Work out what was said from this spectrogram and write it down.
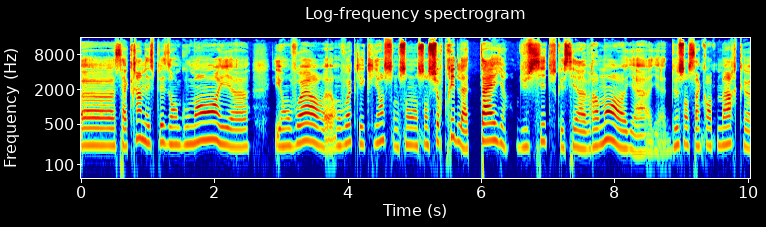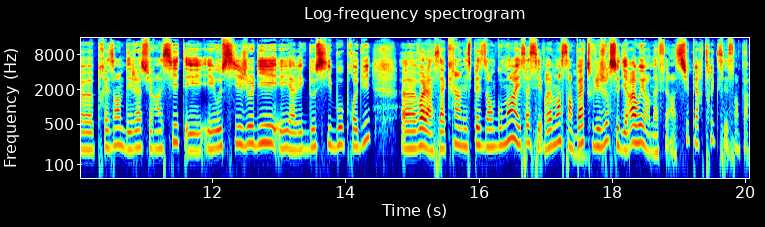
euh, ça crée un espèce d'engouement et, euh, et on, voit, on voit que les clients sont, sont, sont, surpris de la taille du site parce que c'est vraiment, il y a, y a 250 marques présentes déjà sur un site et, et aussi jolies et avec d'aussi beaux produits. Voilà, ça crée un espèce d'engouement et ça, c'est vraiment sympa. Mm. Tous les jours, se dire, ah oui, on a fait un super truc, c'est sympa.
